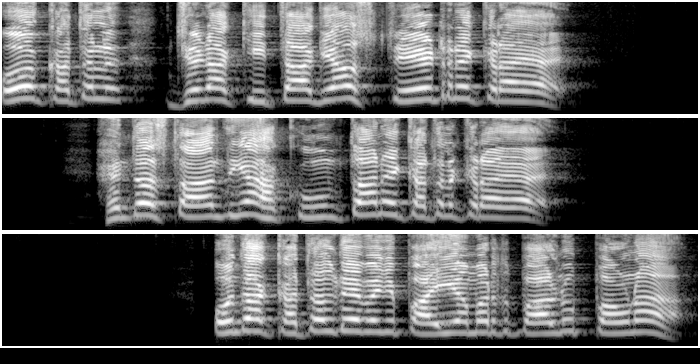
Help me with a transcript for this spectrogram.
ਉਹ ਕਤਲ ਜਿਹੜਾ ਕੀਤਾ ਗਿਆ, ਉਹ ਸਟੇਟ ਨੇ ਕਰਾਇਆ ਹੈ। ਹਿੰਦੁਸਤਾਨ ਦੀਆਂ ਹਕੂਮਤਾਂ ਨੇ ਕਤਲ ਕਰਾਇਆ ਹੈ। ਉਹਦਾ ਕਤਲ ਦੇ ਵਿੱਚ ਭਾਈ ਅਮਰਤਪਾਲ ਨੂੰ ਪਾਉਣਾ।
